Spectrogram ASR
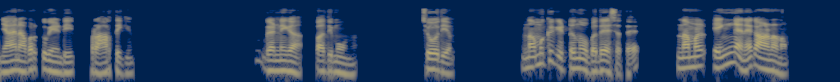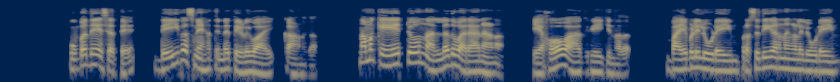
ഞാൻ അവർക്കു വേണ്ടി പ്രാർത്ഥിക്കും. ഗണ്ണിക പതിമൂന്ന്. ചോദ്യം. നമുക്ക് കിട്ടുന്ന ഉപദേശത്തെ നമ്മൾ എങ്ങനെ കാണണം? ഉപദേശത്തെ ദൈവസ്നേഹത്തിന്റെ തെളിവായി കാണുക. നമുക്ക് ഏറ്റവും നല്ലത് വരാനാണ് യഹോവ ആഗ്രഹിക്കുന്നത്. ബൈബിളിലൂടെയും പ്രസിദ്ധീകരണങ്ങളിലൂടെയും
